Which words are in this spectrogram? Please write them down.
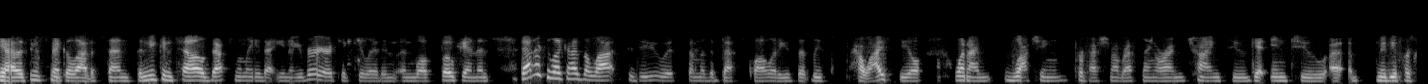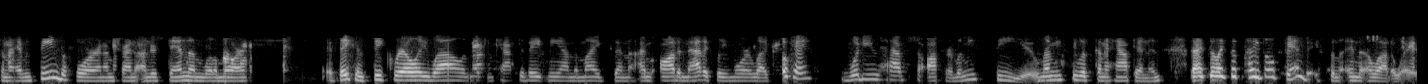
Yeah, that seems to make a lot of sense. And you can tell definitely that, you know, you're very articulate and, and well spoken. And that I feel like has a lot to do with some of the best qualities, at least how I feel when I'm watching professional wrestling or I'm trying to get into a, maybe a person I haven't seen before and I'm trying to understand them a little more. If they can speak really well and they can captivate me on the mic, then I'm automatically more like, okay, what do you have to offer? Let me see you. Let me see what's going to happen. And I feel like that's how you build fan base in, in a lot of ways.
